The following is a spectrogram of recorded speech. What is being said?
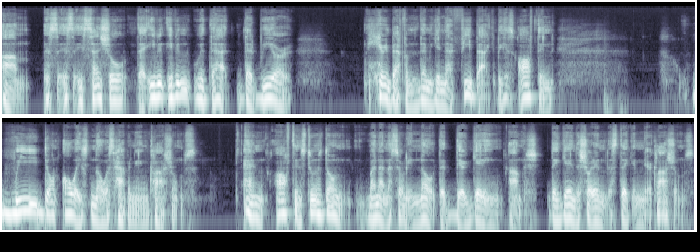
um, it's, it's essential that even, even with that, that we are hearing back from them and getting that feedback because often we don't always know what's happening in classrooms. And often students don't, might not necessarily know that they're getting, um, they're getting the short end of the stick in their classrooms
